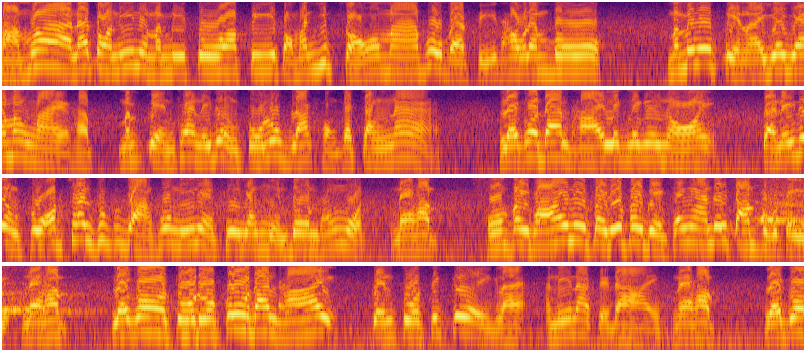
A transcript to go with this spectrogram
ถามว่าณตอนนี้เนี่ยมันมีตัวปี 2022 ออกมาพวกแบบสีเทาแลมโบ มันไม่ได้เปลี่ยนอะไรเยอะแยะมากมายครับ มันเปลี่ยนแค่ในเรื่องของตัวรูปลักษณ์ของกระจังหน้า และก็ด้านท้ายเล็กๆน้อยๆแต่ในเรื่องของตัวออปชั่นทุกๆอย่างพวกนี้เนี่ยคือยังเหมือนเดิมทั้งหมดนะครับ ผมไฟท้ายนี่ไฟเลี้ยวไฟเบรกใช้งานได้ตามปกตินะครับ แล้วก็ตัวโลโก้ด้านท้ายเป็นตัวสติ๊กเกอร์อีกแล้ว อันนี้น่าเสียดายนะครับ แล้วก็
